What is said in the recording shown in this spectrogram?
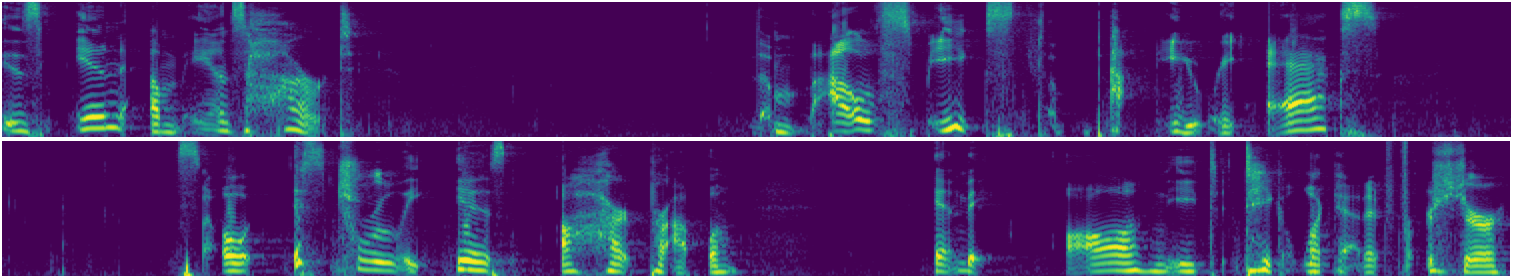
is in a man's heart. The mouth speaks, the body reacts. So, this truly is a heart problem. And they all need to take a look at it for sure.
